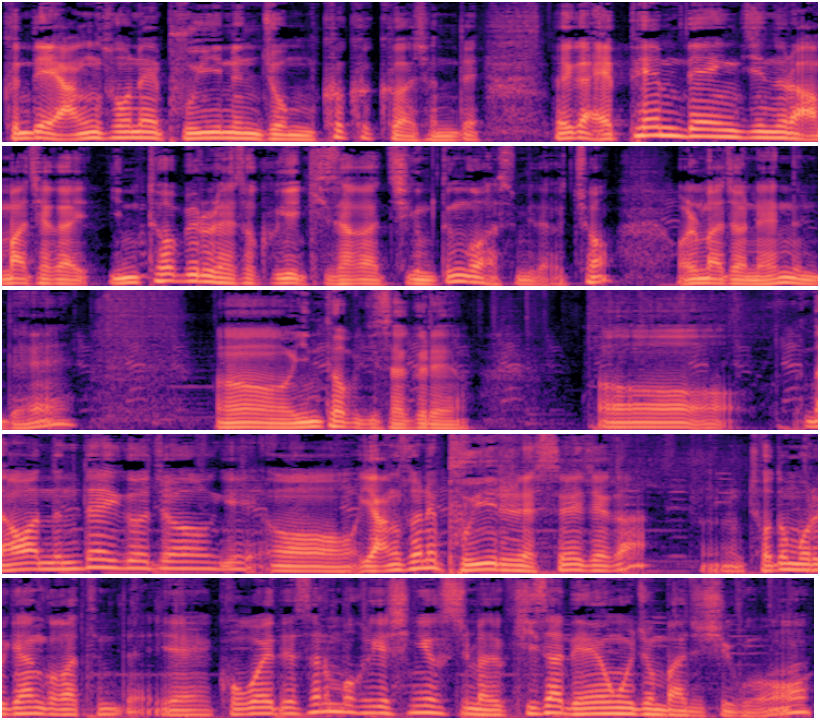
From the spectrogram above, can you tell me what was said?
근데 양손에 부위는 좀 크크크 하셨는데 저희가 FM 대행진으로 아마 제가 인터뷰를 해서 그게 기사가 지금 뜬 것 같습니다. 그렇죠? 얼마 전에 했는데 어, 인터뷰 기사 그래요. 어, 나왔는데 이거 저기 어, 양손에 부위를 했어요, 제가. 음, 저도 모르게 한 것 같은데, 예, 그거에 대해서는 뭐 그렇게 신경 쓰지 말고 기사 내용을 좀 봐주시고,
